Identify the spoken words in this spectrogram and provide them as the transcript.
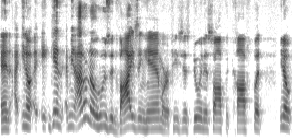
And, you know, again, I mean, I don't know who's advising him or if he's just doing this off the cuff, but, you know,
